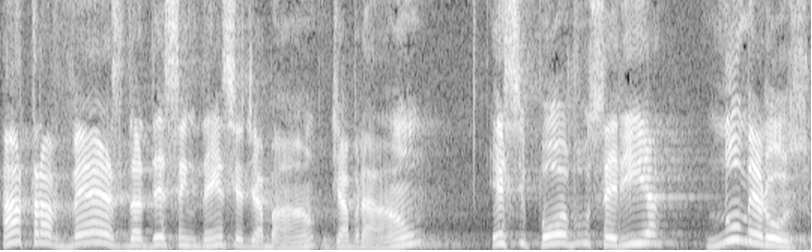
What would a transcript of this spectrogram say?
através da descendência de Abraão, de Abraão esse povo seria numeroso.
